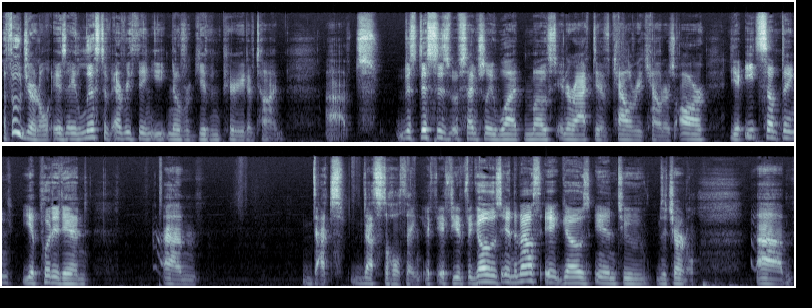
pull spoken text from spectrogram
A food journal is a list of everything eaten over a given period of time. Uh, this this is essentially what most interactive calorie counters are. You eat something, you put it in. Um, that's that's the whole thing. If if, you, if it goes in the mouth, it goes into the journal. Um,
